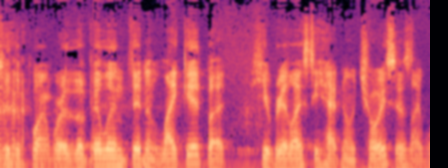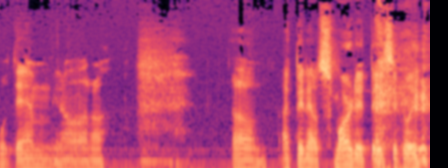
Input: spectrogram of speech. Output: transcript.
to the point where the villain didn't like it, but he realized he had no choice. It was like, well, damn, you know, I don't. Um, I've been outsmarted, basically.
